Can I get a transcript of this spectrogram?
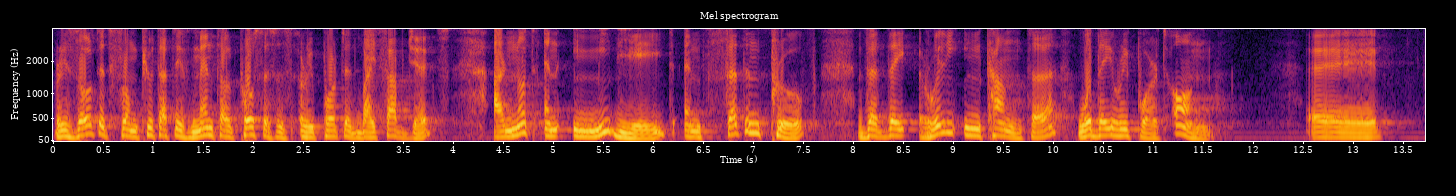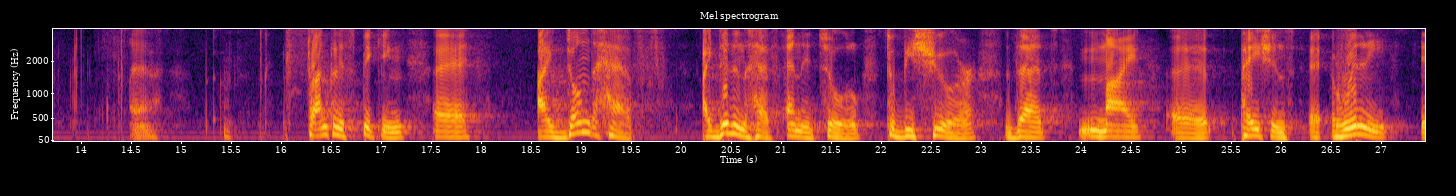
resulted from putative mental processes reported by subjects are not an immediate and certain proof that they really encounter what they report on. Uh, uh, frankly speaking, uh, I don't have, I didn't have any tool to be sure that my uh, patients uh, really uh,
